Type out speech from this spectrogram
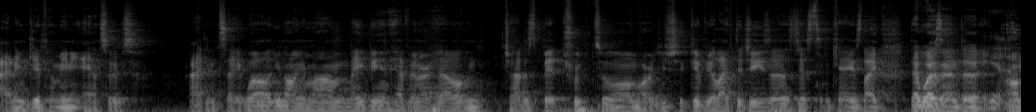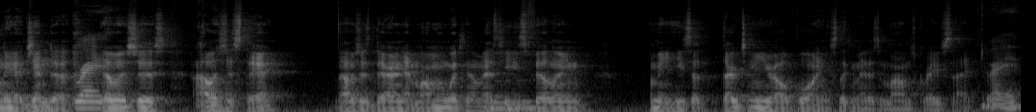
I didn't give him any answers. I didn't say, well, you know, your mom may be in heaven or hell and try to spit truth to him, or you should give your life to Jesus just in case. Like that wasn't the yeah. on the agenda. Right. It was just I was just there. I was just there in that moment with him as mm-hmm. he's feeling. I mean, he's a 13 year old boy and he's looking at his mom's gravesite. Right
